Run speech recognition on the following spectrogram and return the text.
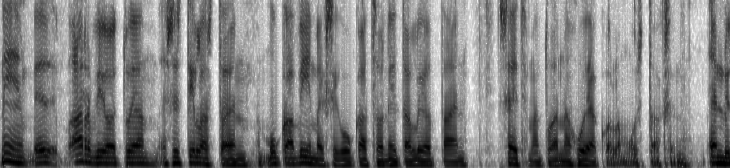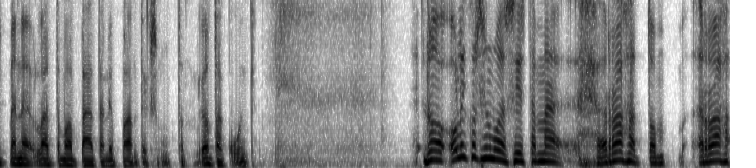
Niin, arvioituja, siis tilastojen mukaan viimeksi kun katsoin, niitä oli jotain 7000 hujakolla muistaakseni. En nyt mene laittamaan päätäni pantiksi, mutta jotakuinkin. No oliko sinulla siis tämä rahattom, rah,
